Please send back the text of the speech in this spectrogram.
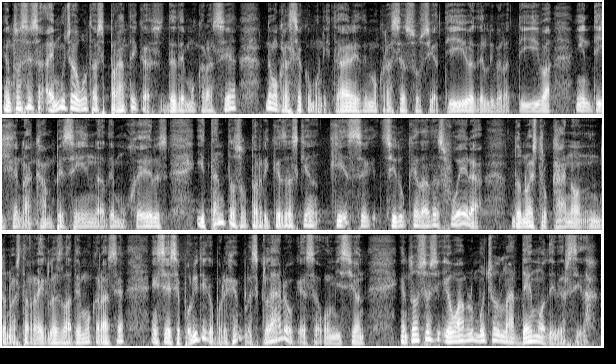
Entonces hay muchas otras prácticas de democracia, democracia comunitaria, democracia asociativa, deliberativa, indígena, campesina, de mujeres y tantas otras riquezas que, que han sido quedadas fuera de nuestro canon, de nuestras reglas de la democracia en ciencia política por ejemplo, es claro que esa omisión. Entonces yo hablo mucho de la demodiversidad.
